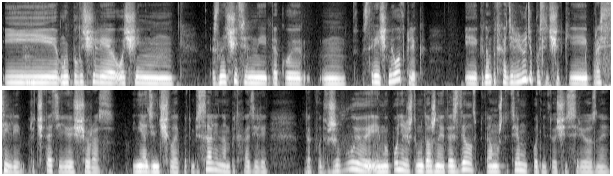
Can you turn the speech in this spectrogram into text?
И мы получили очень значительный такой встречный отклик. И к нам подходили люди после читки и просили прочитать ее еще раз. И не один человек. Потом писали нам, подходили так вот вживую, и мы поняли, что мы должны это сделать, потому что темы подняты очень серьезные,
